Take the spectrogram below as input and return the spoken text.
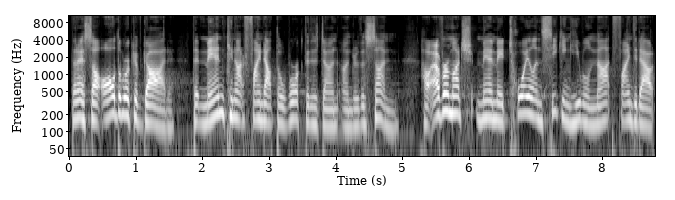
then I saw all the work of God that man cannot find out the work that is done under the sun. However much man may toil in seeking, he will not find it out.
